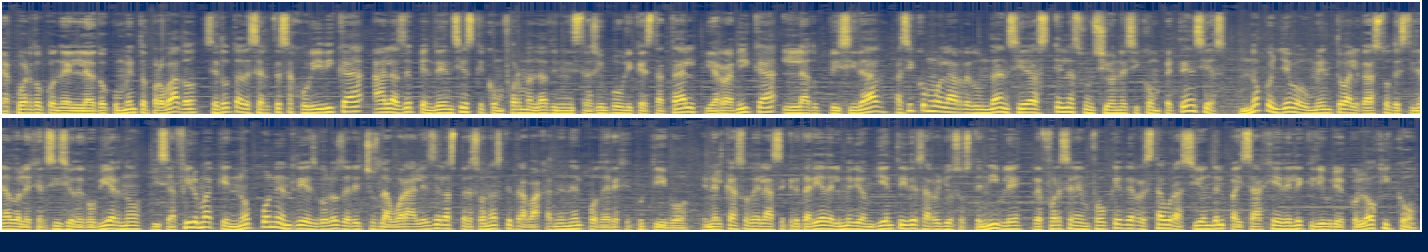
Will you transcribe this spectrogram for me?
De acuerdo con el documento aprobado, se dota de certeza jurídica a las dependencias que conforman la Administración Pública Estatal y erradica la duplicidad, así como la redundancia en las funciones y competencias, no conlleva aumento al gasto destinado al ejercicio de gobierno y se afirma que no pone en riesgo los derechos laborales de las personas que trabajan en el Poder Ejecutivo. En el caso de la Secretaría del Medio Ambiente y Desarrollo Sostenible, refuerza el enfoque de restauración del paisaje y del equilibrio ecológico,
